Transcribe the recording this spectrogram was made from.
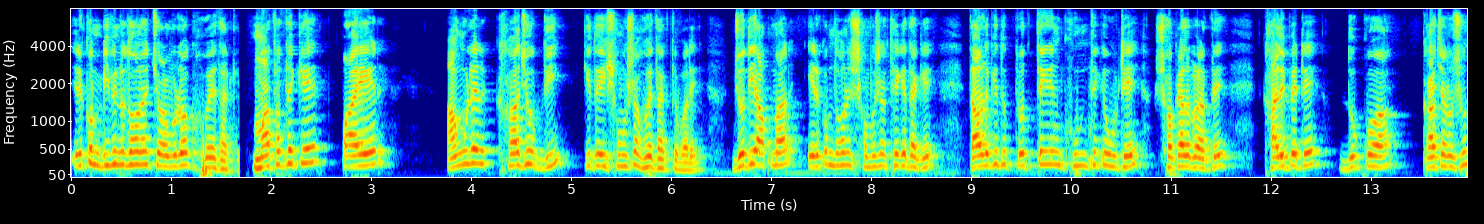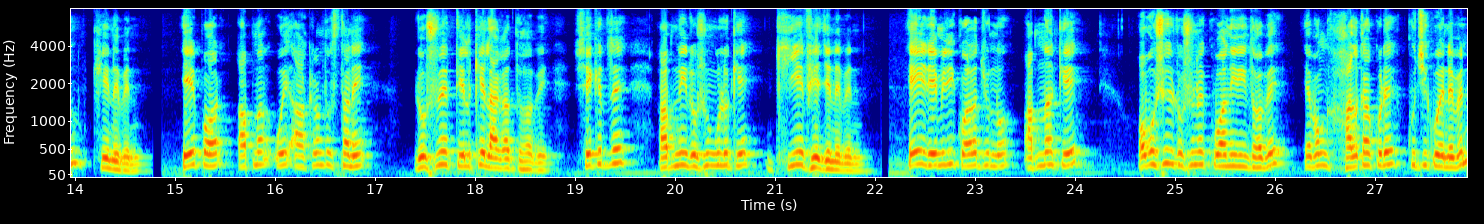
এরকম বিভিন্ন ধরনের চর্মরোগ হয়ে থাকে। মাথা থেকে পায়ের আঙুলের খাঁজ অবধি কিন্তু এই সমস্যা হয়ে থাকতে পারে। যদি আপনার এরকম ধরনের সমস্যা থেকে থাকে, তাহলে কিন্তু প্রত্যেকদিন ঘুম থেকে উঠে সকালবেলাতে খালি পেটে দু কোয়া কাঁচা রসুন খেয়ে নেবেন। এরপর আপনার ওই আক্রান্ত স্থানে রসুনের তেলকে লাগাতে হবে। সেক্ষেত্রে আপনি রসুনগুলোকে ঘিয়ে ভেজে নেবেন। এই রেমেডি করার জন্য আপনাকে অবশ্যই রসুনের কোয়া নিয়ে নিতে হবে এবং হালকা করে কুচি করে নেবেন।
